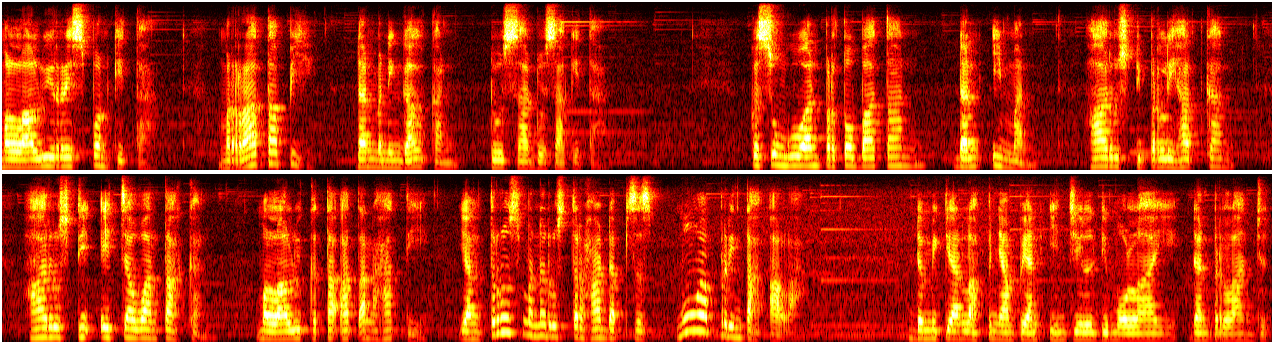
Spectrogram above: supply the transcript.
melalui respon kita meratapi dan meninggalkan dosa-dosa kita. Kesungguhan pertobatan dan iman harus diperlihatkan, harus diejawantahkan melalui ketaatan hati yang terus-menerus terhadap semua perintah Allah. Demikianlah penyampaian Injil dimulai dan berlanjut,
